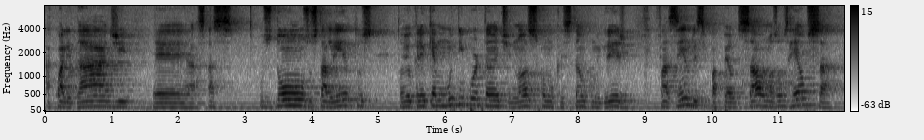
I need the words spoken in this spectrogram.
a qualidade, é, as, as, os dons, os talentos. Então eu creio que é muito importante nós como cristão, como igreja, fazendo esse papel de sal, nós vamos realçar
